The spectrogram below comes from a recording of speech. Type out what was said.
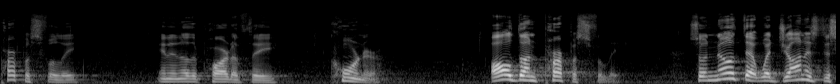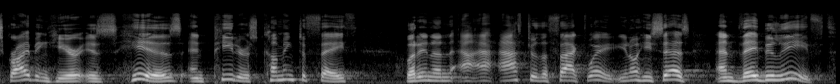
purposefully in another part of the corner. All done purposefully. So note that what John is describing here is his and Peter's coming to faith, but in an after the fact way. You know, he says, and they believed,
